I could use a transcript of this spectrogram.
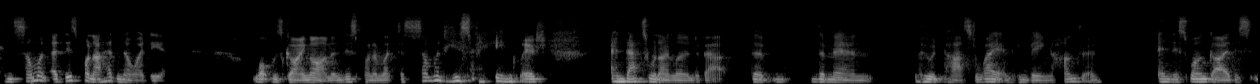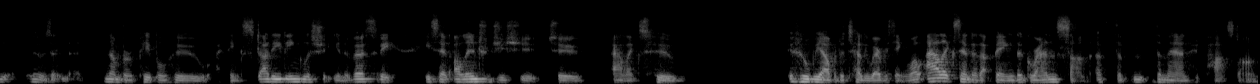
can someone? At this point, I had no idea what was going on. And at this point, I'm like, does someone here speak English? And that's when I learned about the the man who had passed away and him being a hundred. And this one guy, this there was a number of people who I think studied English at university. He said, I'll introduce you to Alex, who who'll be able to tell you everything. Well, Alex ended up being the grandson of the, the man who'd passed on.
